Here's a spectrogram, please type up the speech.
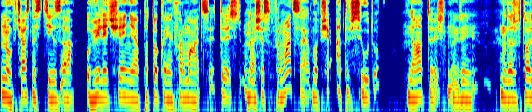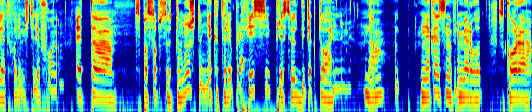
Ну, в частности, из-за увеличения потока информации. То есть у нас сейчас информация вообще отовсюду. Да, то есть ну, мы даже в туалет ходим с телефоном. Это способствует тому, что некоторые профессии перестают быть актуальными. Да. Мне кажется, например, вот скоро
